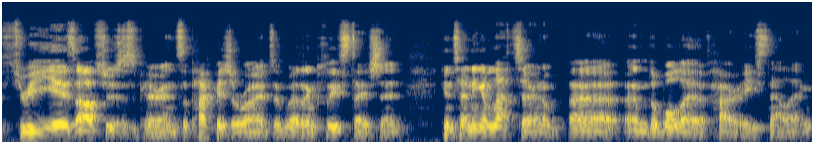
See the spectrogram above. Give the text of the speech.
three years after his disappearance, a package arrived at Worthing Police Station containing a letter and, a, uh, and the wallet of Harry Snelling,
